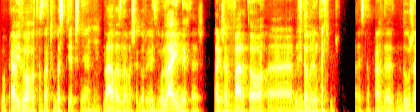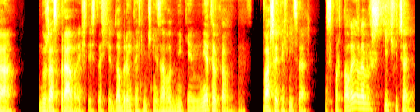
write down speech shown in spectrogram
bo prawidłowo to znaczy bezpiecznie Mhm. dla Was, dla Waszego organizmu, dla innych też. Także warto e, być dobrym technicznie. To jest naprawdę duża, duża sprawa. Jeśli jesteście dobrym technicznie zawodnikiem, nie tylko w Waszej technice sportowej, ale we wszystkich ćwiczeniach.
